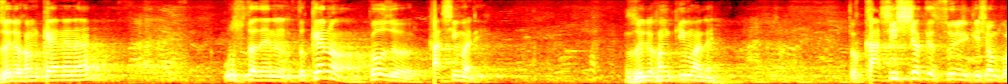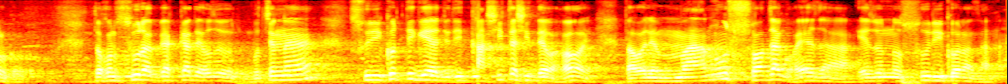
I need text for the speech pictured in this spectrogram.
জোর এখন কেনে না উস্তাদে নে না। তো কেন? কৌজোর কাশি মারি। জোর এখন কি মানে? তো কাশির সাথে চুরির কি সম্পর্ক? তখন সুরা ব্যাখ্যা দেয়, হুজুর, বুঝছেন না? চুরি করতে গিয়ে যদি কাশি টাশি দেওয়া হয়, তাহলে মানুষ সজাগ হয়ে যা। এজন্য চুরি করা যায় না।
